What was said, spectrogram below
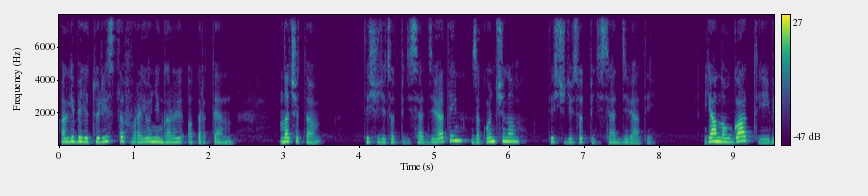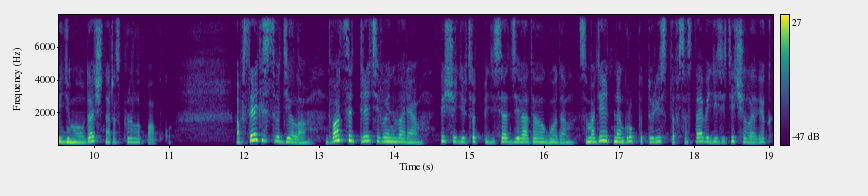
о гибели туристов в районе горы Отертен. Начато 1959, закончено 1959. Я наугад и, видимо, удачно раскрыла папку. Обстоятельства дела. 23 января 1959 года самодеятельная группа туристов в составе 10 человек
